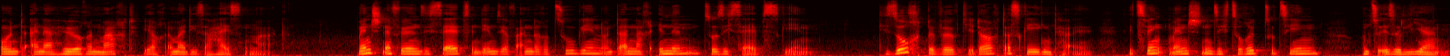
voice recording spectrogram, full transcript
und einer höheren Macht, wie auch immer diese heißen mag. Menschen erfüllen sich selbst, indem sie auf andere zugehen und dann nach innen zu sich selbst gehen. Die Sucht bewirkt jedoch das Gegenteil. Sie zwingt Menschen, sich zurückzuziehen und zu isolieren.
